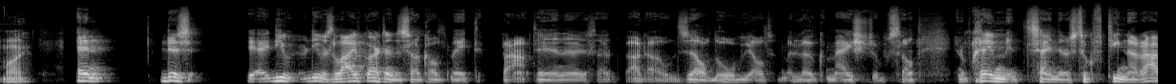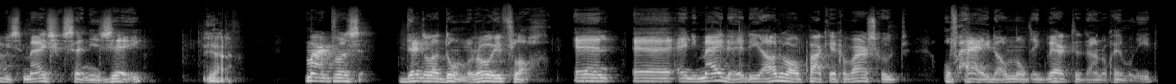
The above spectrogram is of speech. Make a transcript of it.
mooi. En dus, die, die was lifeguard en daar zat ik altijd mee te praten. En eh, ze hadden al dezelfde hobby, altijd met leuke meisjes op het strand. En op een gegeven moment zijn er een stuk of tien Arabische meisjes zijn in zee. Ja, Maar het was Degladon, rode vlag. En, eh, en die meiden, die hadden we al een paar keer gewaarschuwd. Of hij dan, want ik werkte daar nog helemaal niet.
